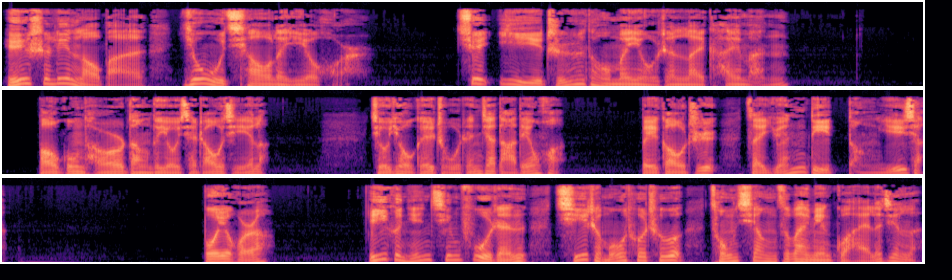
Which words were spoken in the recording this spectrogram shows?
于是林老板又敲了一会儿，却一直都没有人来开门。包工头等得有些着急了，就又给主人家打电话，被告知在原地等一下。不一会儿啊，一个年轻妇人骑着摩托车从巷子外面拐了进来。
